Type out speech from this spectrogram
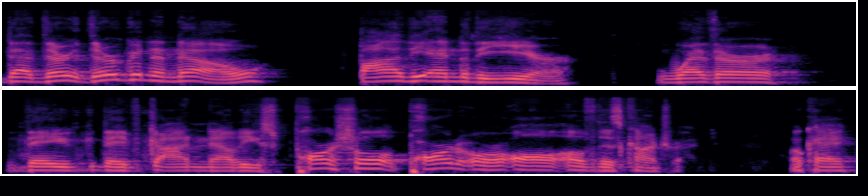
that they're they're going to know by the end of the year whether they they've gotten at least partial part or all of this contract. Okay.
